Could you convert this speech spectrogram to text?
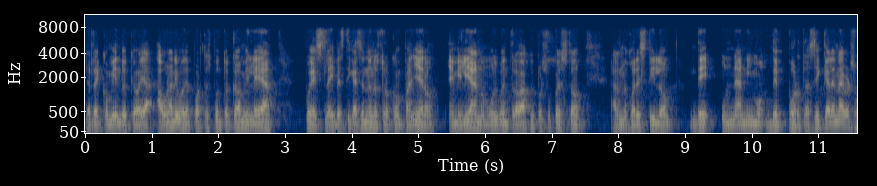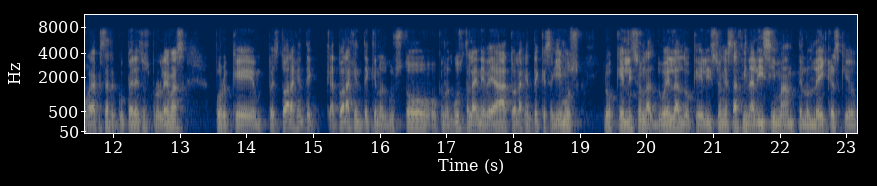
le recomiendo que vaya a unanimedeportes.com y lea pues la investigación de nuestro compañero Emiliano. Muy buen trabajo y por supuesto al mejor estilo de Unánimo Deporte. Así que Allen Iverson, ojalá que se recupere esos problemas, porque pues toda la gente, a toda la gente que nos gustó o que nos gusta la NBA, a toda la gente que seguimos lo que él hizo en las duelas, lo que él hizo en esa finalísima ante los Lakers, que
